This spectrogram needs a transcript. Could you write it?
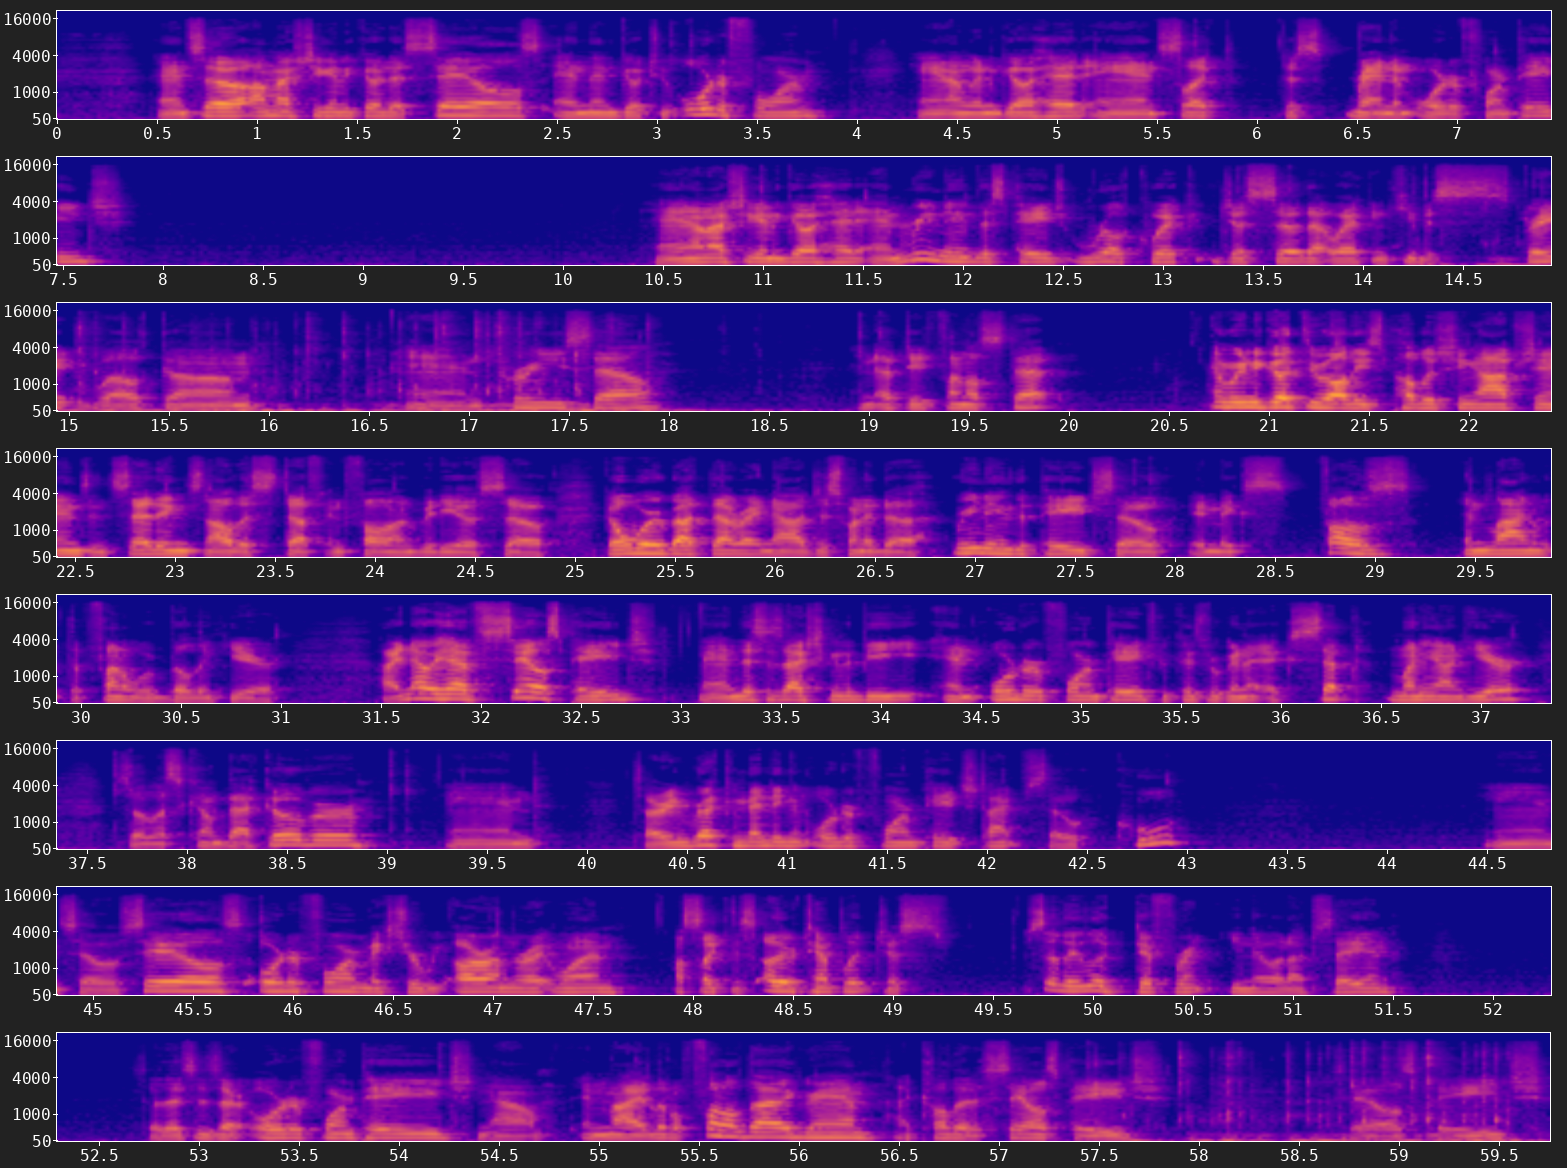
And so I'm actually gonna go to sales and then go to order form and I'm gonna go ahead and select just random order form page. And I'm actually going to go ahead and rename this page real quick just so that way I can keep it straight. Welcome and pre-sale and update funnel step. And we're to go through all these publishing options and settings and all this stuff in following videos. So don't worry about that right now. I just wanted to rename the page so it makes follows in line with the funnel we're building here. All right, now we have sales page. And this is actually going to be an order form page because we're going to accept money on here. So let's come back over and it's already recommending an order form page type. So cool. And so sales, order form, make sure we are on the right one. I'll select this other template just so they look different. You know what I'm saying? So this is our order form page. Now in my little funnel diagram, I call it a sales page. Sales page.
